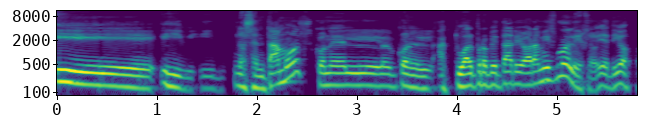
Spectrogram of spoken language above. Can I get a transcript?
y, nos sentamos con el, con el actual propietario ahora mismo y le dije, oye, tío,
